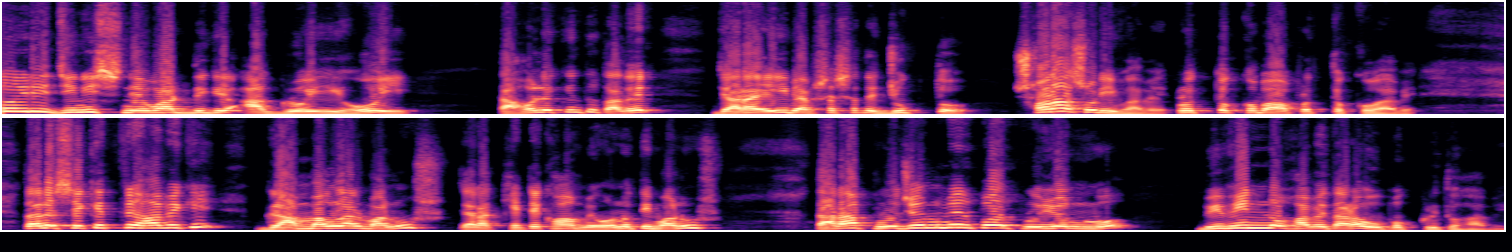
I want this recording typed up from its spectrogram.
তৈরি জিনিস নেওয়ার দিকে আগ্রহী হই, তাহলে কিন্তু তাদের যারা এই ব্যবসার সাথে যুক্ত, সরাসরিভাবে, প্রত্যক্ষ বা অপ্রত্যক্ষভাবে, তাহলে সেক্ষেত্রে হবে কি, গ্রাম বাংলার মানুষ, যারা খেটে খাওয়া মেহনতি মানুষ, তারা প্রজন্মের পর প্রজন্ম বিভিন্নভাবে তারা উপকৃত হবে।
